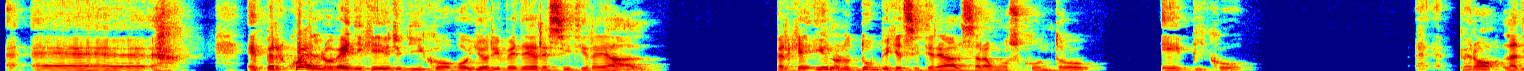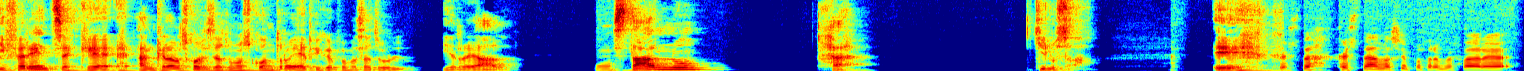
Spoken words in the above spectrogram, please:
Eh, eh, e per quello, vedi, che io ti dico, voglio rivedere City-Real. Perché io non ho dubbi che il City-Real sarà uno scontro epico. Eh, però la differenza è che anche l'anno scorso è stato uno scontro epico e poi è passato il Real. Quest'anno, eh, chi lo sa. E... Questa, quest'anno si potrebbe fare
